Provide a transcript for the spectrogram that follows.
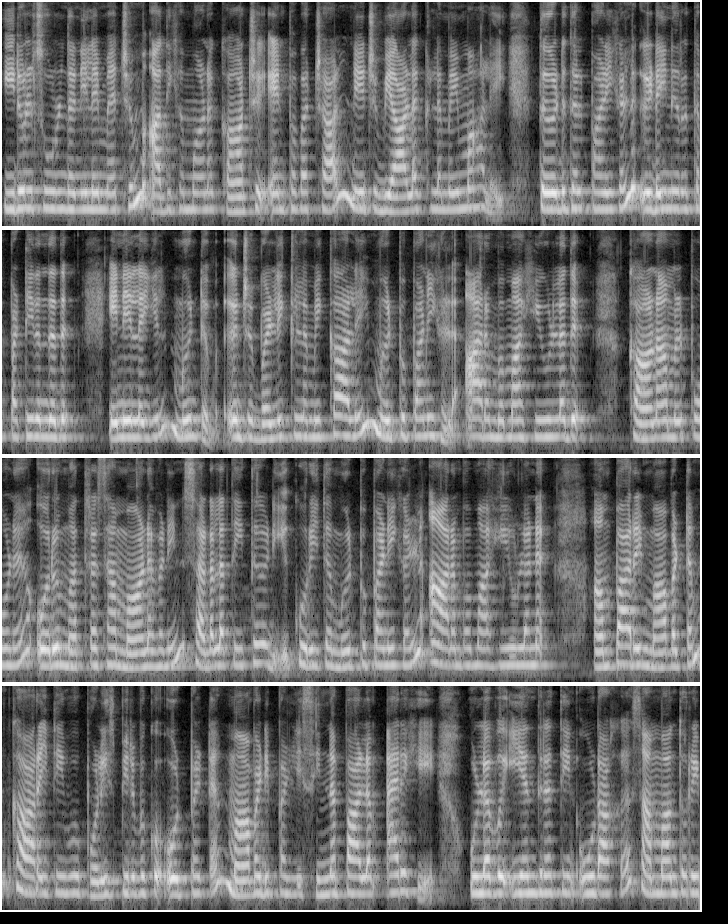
இருள் சூழ்ந்த நிலை மற்றும் அதிகமான காற்று என்பவற்றால் நேற்று வியாழக்கிழமை மாலை தேடுதல் பணிகள் இடைநிறுத்தப்பட்டிருந்தது. இந்நிலையில் மீண்டும் இன்று வெள்ளிக்கிழமை காலை மீட்பு பணிகள் ஆரம்பமாகியுள்ளது. காணாமல் போன ஒரு மத்ரசா மாணவனின் சடலத்தை தேடி குறித்த மீட்பு பணிகள் ஆரம்பமாகியுள்ளன. அம்பாறை மாவட்டம் காரைதீவு போலீஸ் பிரிவுக்கு உட்பட்ட மாவடிப்பள்ளி சின்னப்பாலம் அருகே உளவு இயந்திரத்தின் ஊடாக சம்மாந்துறை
